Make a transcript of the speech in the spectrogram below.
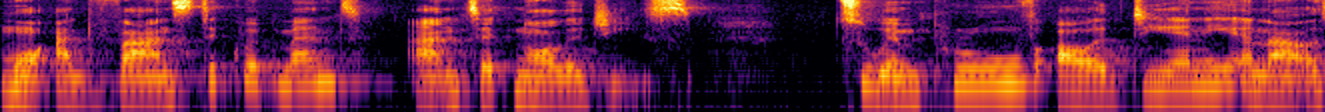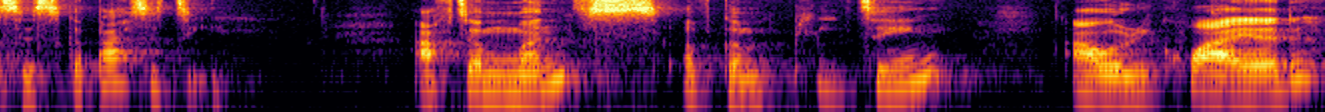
more advanced equipment and technologies to improve our DNA analysis capacity. After months of completing our required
